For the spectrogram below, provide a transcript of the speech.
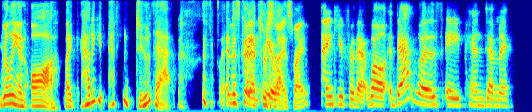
really in awe. Like, how do you, how do you do that? and it's good Thank exercise, you. right? Thank you for that. Well, that was a pandemic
